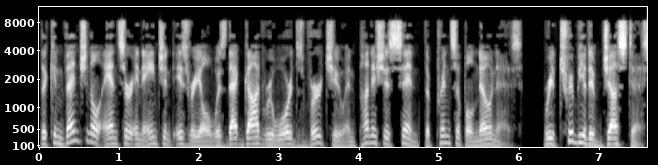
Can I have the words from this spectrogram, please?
The conventional answer in ancient Israel was that God rewards virtue and punishes sin the principle known as retributive justice.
